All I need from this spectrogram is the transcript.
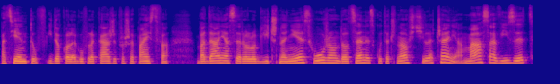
pacjentów i do kolegów lekarzy, proszę Państwa, badania serologiczne nie służą do oceny skuteczności leczenia. Masa wizyt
